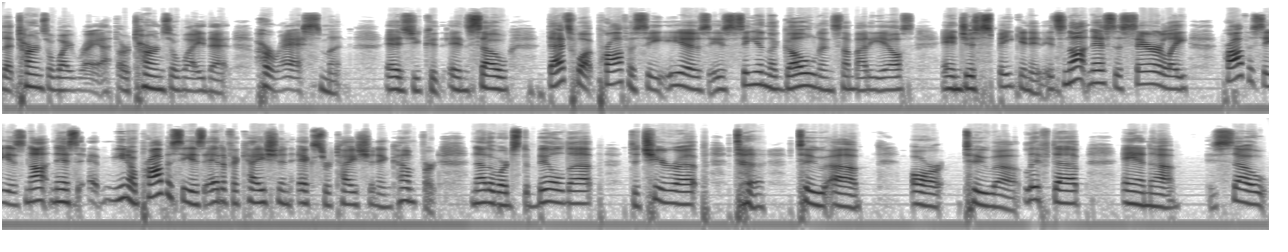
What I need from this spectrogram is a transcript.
that turns away wrath or turns away that harassment as you could and so that's what prophecy is is seeing the gold in somebody else and just speaking it. It's not necessarily prophecy is not necessarily you know prophecy is edification exhortation and comfort. In other words to build up to cheer up to to uh, or to uh, lift up and uh, so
